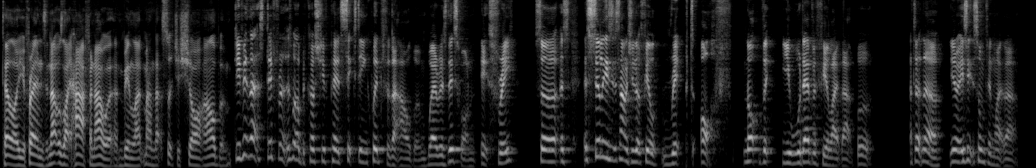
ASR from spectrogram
Tell all your friends, and that was like half an hour, and being like, "Man, that's such a short album." do you think that's different as well because you've paid 16 quid for that album, whereas this one it's free? So as as silly as it sounds, you don't feel ripped off. Not that you would ever feel like that, but I don't know. You know, is it something like that?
